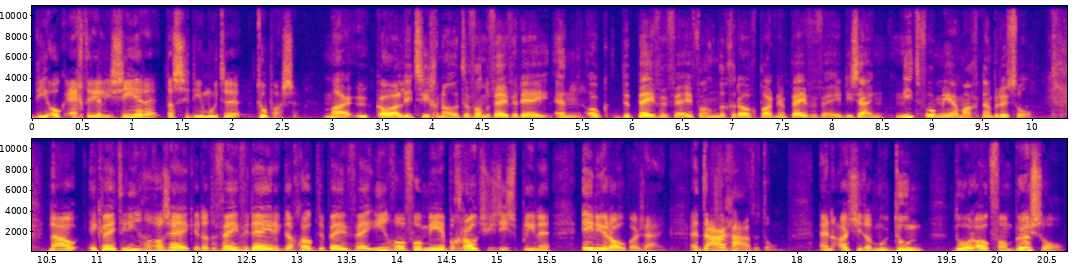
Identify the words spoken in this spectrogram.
die ook echt realiseren dat ze die moeten toepassen. Maar uw coalitiegenoten van de VVD en ook de PVV van de gedoogpartner PVV... die zijn niet voor meer macht naar Brussel. Nou, ik weet in ieder geval zeker dat de VVD en ik dacht ook de PVV... in ieder geval voor meer begrotingsdiscipline in Europa zijn. En daar gaat het om. En als je dat moet doen door ook van Brussel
